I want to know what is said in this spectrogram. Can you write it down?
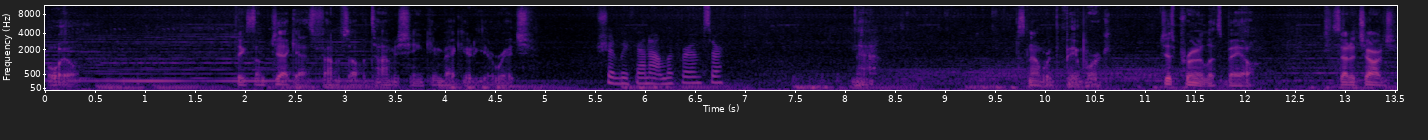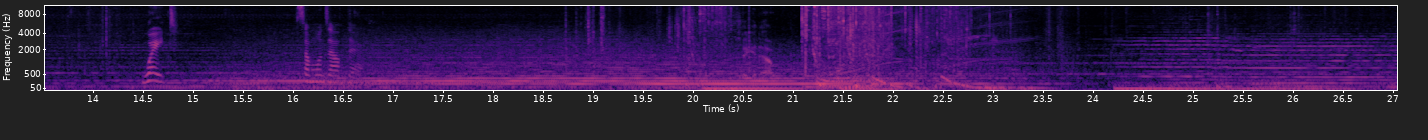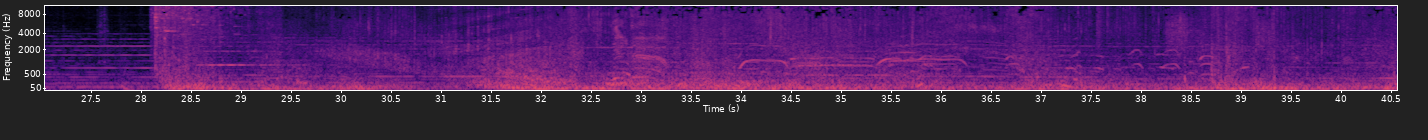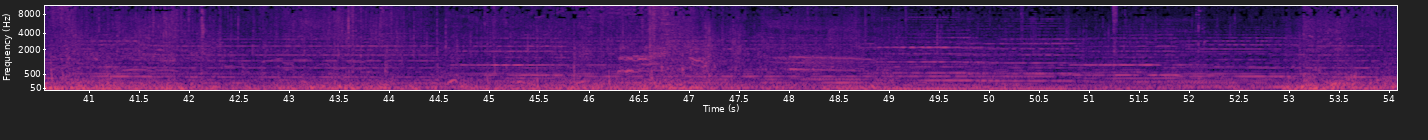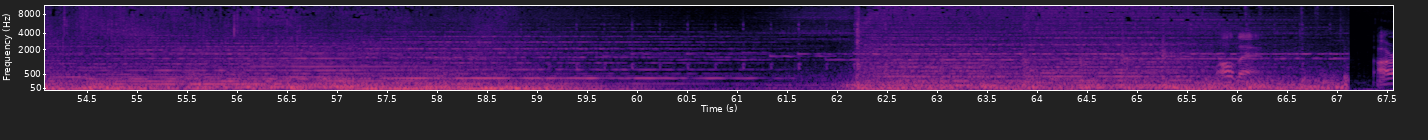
Oil. Think some jackass found himself a time machine, came back here to get rich. Should we fan out and look for him, sir? Nah. It's not worth the paperwork. Just prune it, let's bail. Set a charge. Wait! Someone's out there. Thank you.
